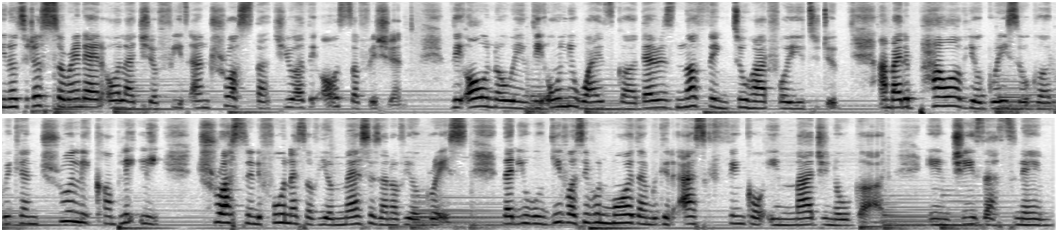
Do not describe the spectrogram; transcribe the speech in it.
you know, to just surrender it all at your feet and trust that you are the all sufficient, the all knowing, the only wise God. There is nothing too hard for you to do. And by the power of your grace, oh God, we can truly, completely trust in the fullness of your mercies and of your grace, that you will give us even more than we could ask, think, or imagine, oh God. In Jesus' name,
